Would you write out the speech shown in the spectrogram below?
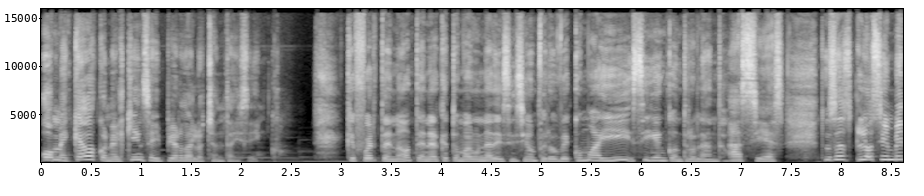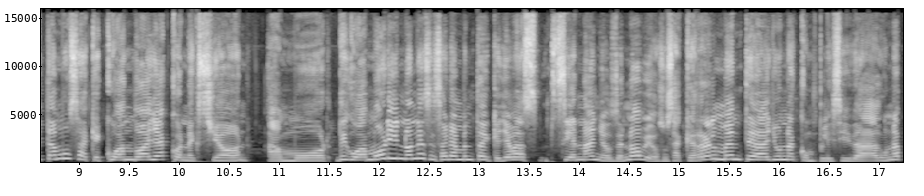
¿O me quedo con el 15 y pierdo el 85? Qué fuerte, ¿no? Tener que tomar una decisión, pero ve cómo ahí siguen controlando. Así es. Entonces, los invitamos a que cuando haya conexión, amor, digo, amor y no necesariamente que llevas 100 años de novios, o sea, que realmente hay una complicidad, una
